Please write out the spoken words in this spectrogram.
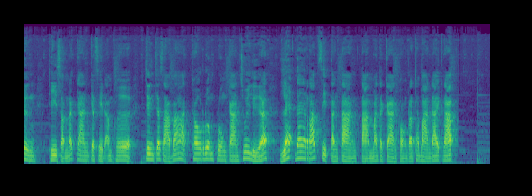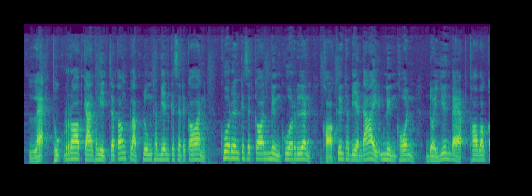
01 ที่สำนักงานเกษตรอำเภอ จึงจะสามารถเข้าร่วมโครงการช่วยเหลือ และได้รับสิทธิ์ต่างๆ ตามมาตรการของรัฐบาลได้ครับและทุกรอบการผลิตจะต้องปรับปรุงทะเบียนเกษตรกร ครัวเรือนเกษตรกร 1 ครัวเรือน ขอขึ้นทะเบียนได้ 1 คน โดยยื่นแบบทบก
